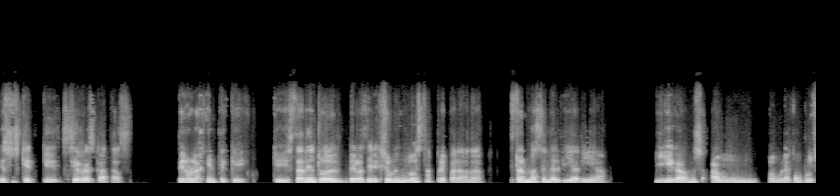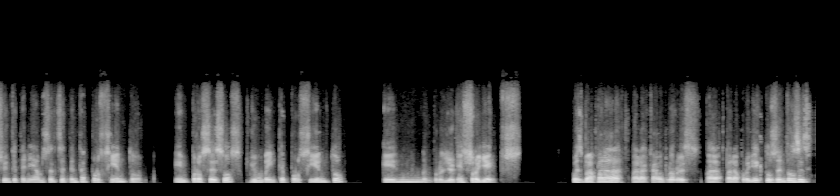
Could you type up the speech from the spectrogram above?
Esos que, que sí rescatas. Pero la gente que, que está dentro de, de las direcciones no está preparada. Están más en el día a día. Y llegamos a, un, a una conclusión que teníamos el 70% en procesos y un 20% en, en Proyectos. Pues va para, para para, para proyectos. Entonces,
